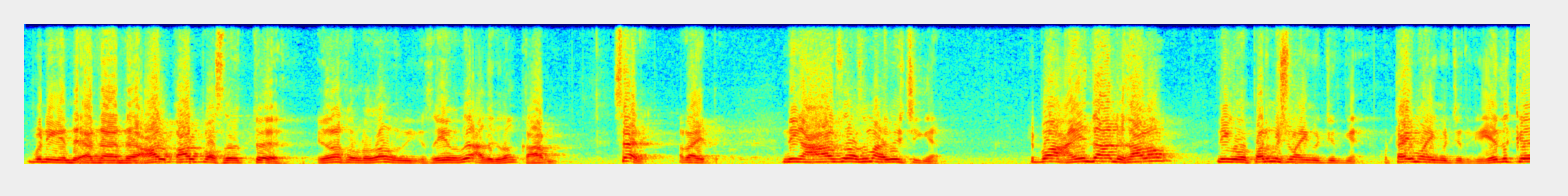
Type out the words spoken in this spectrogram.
இப்போ நீங்கள் இந்த அந்த அந்த ஆள் கால் பாசத்து இதெல்லாம் சொல்கிறது தான் நீங்க செய்யறது அதுக்கு தான் காரணம். சரி ரைட் நீங்கள் ஆசுவாசமாக அறிவிச்சிங்க. இப்போ ஐந்தாண்டு காலம் நீங்கள் ஒரு பர்மிஷன் வாங்கி வச்சிருக்கீங்க. ஒரு டைம் வாங்கி வச்சுருக்கீங்க. எதுக்கு?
